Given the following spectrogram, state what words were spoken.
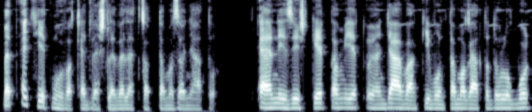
mert egy hét múlva kedves levelet kaptam az anyától. Elnézést kért, amiért olyan gyáván kivonta magát a dologból,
